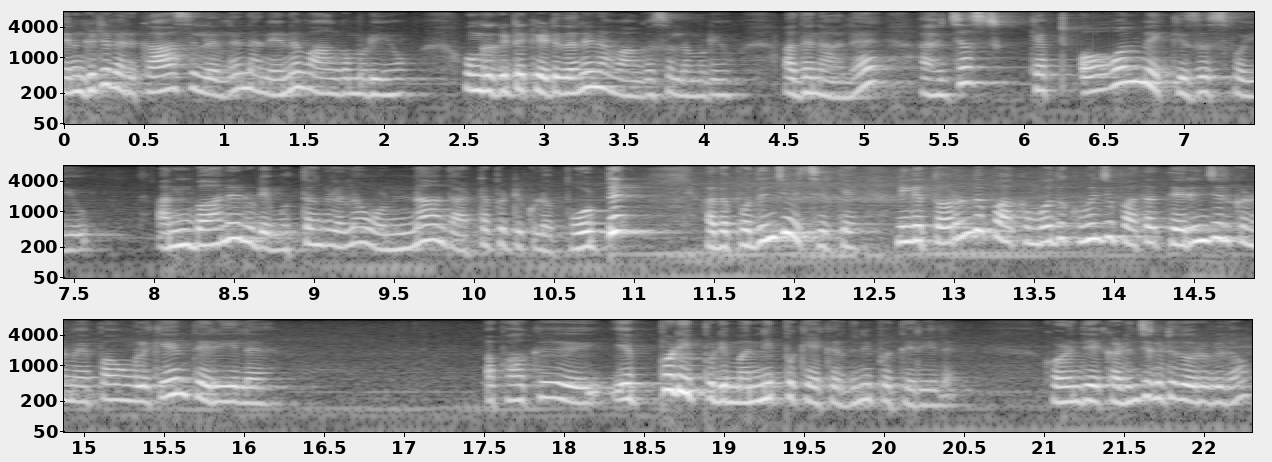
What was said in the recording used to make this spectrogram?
என்கிட்ட வேறு காசு இல்லைல்ல நான் என்ன வாங்க முடியும்? உங்ககிட்ட கேட்டு தானே நான் வாங்க சொல்ல முடியும். அதனால் I just kept all my kisses for you அன்பான என்னுடைய முத்தங்களெல்லாம் ஒன்றா அந்த அட்டைப்பெட்டிக்குள்ளே போட்டு அதை பொதிஞ்சு வச்சுருக்கேன். நீங்கள் திறந்து பார்க்கும்போது குமிஞ்சு பார்த்தா தெரிஞ்சிருக்கணுமேப்பா உங்களுக்கு ஏன் தெரியல? அப்பாவுக்கு எப்படி இப்படி மன்னிப்பு கேட்குறதுன்னு இப்போ தெரியல. குழந்தைய கடிஞ்சுக்கிட்டது ஒரு விதம்.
